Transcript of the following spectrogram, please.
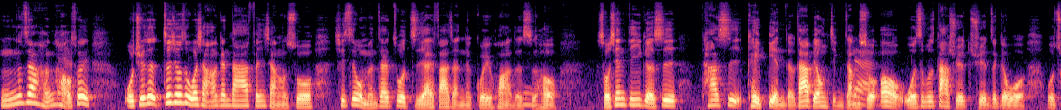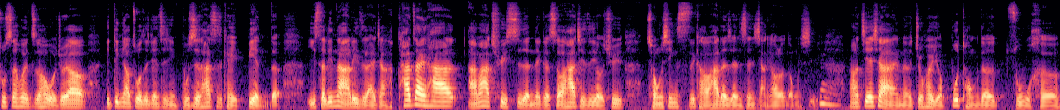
嗯，那这样很好，所以我觉得这就是我想要跟大家分享的说，说其实我们在做职业发展的规划的时候，嗯、首先第一个是。它是可以变的，大家不用紧张，说哦，我是不是大学学这个，我我出社会之后我就要一定要做这件事情？不是，它是可以变的。以 Selina 的例子来讲，她在她阿嬷去世的那个时候，她其实有去重新思考她的人生想要的东西，嗯，然后接下来呢，就会有不同的组合，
